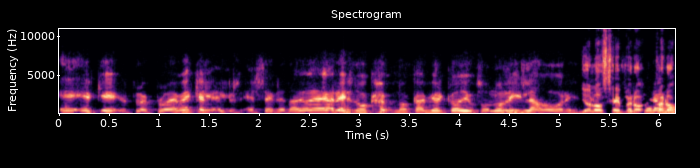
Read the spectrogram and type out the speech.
Eh, el, que, el problema es que el, secretario de IARES no, no, cambia el código, son los legisladores. Yo lo sé, pero... pero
